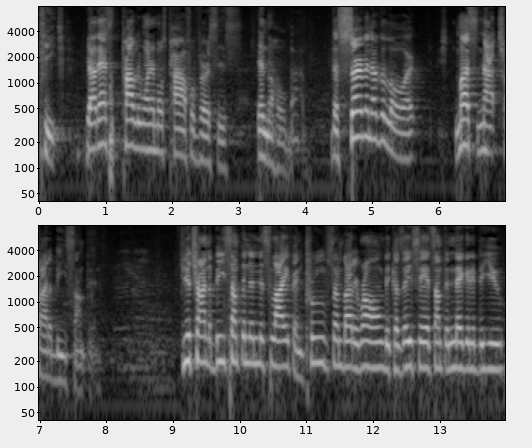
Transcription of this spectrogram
teach. Y'all, that's probably one of the most powerful verses in the whole Bible. The servant of the Lord must not try to be something. If you're trying to be something in this life and prove somebody wrong because they said something negative to you,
